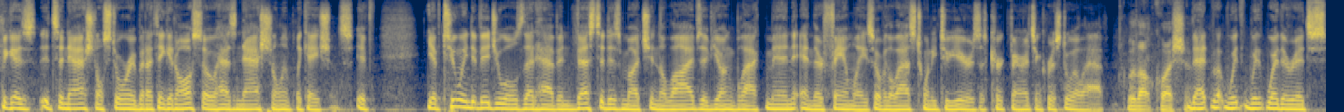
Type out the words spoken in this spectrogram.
Because it's a national story, but I think it also has national implications. If you have two individuals that have invested as much in the lives of young black men and their families over the last 22 years as Kirk Ferentz and Chris Doyle have, Without question. that with, with whether it's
